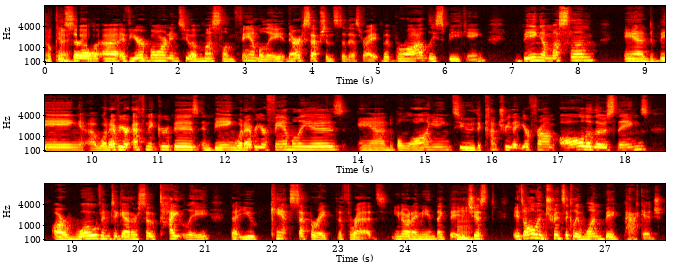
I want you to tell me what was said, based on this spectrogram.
Okay. and so, uh, if you're born into a Muslim family, there are exceptions to this, right? But broadly speaking, being a Muslim and being uh, whatever your ethnic group is, and being whatever your family is, and belonging to the country that you're from, all of those things are woven together so tightly that you can't separate the threads. You know what I mean? Like they- Hmm. it's just it's all intrinsically one big package.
